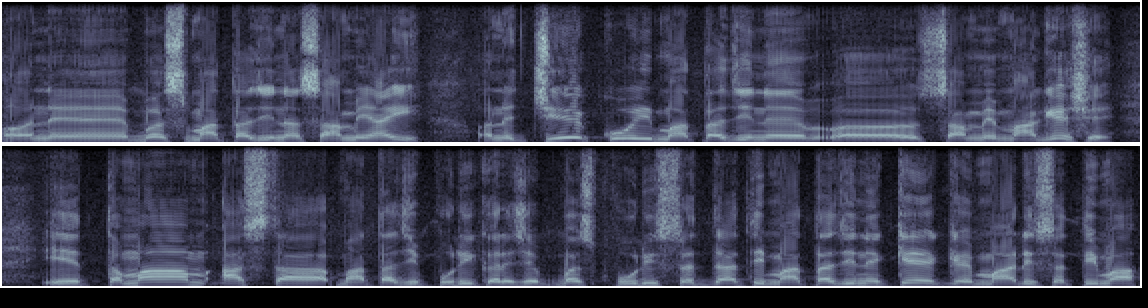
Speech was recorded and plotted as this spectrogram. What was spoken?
અને બસ માતાજીના સામે આવી અને જે કોઈ માતાજીને સામે માગે છે, એ તમામ આસ્થા માતાજી પૂરી કરે છે. બસ પૂરી શ્રદ્ધાથી માતાજીને કહે કે મારી સતીમાં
